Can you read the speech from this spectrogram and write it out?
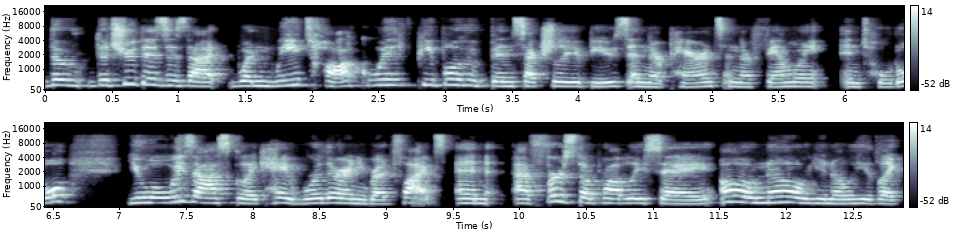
the the truth is is that when we talk with people who've been sexually abused and their parents and their family in total you always ask like hey were there any red flags and at first they'll probably say oh no you know he like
